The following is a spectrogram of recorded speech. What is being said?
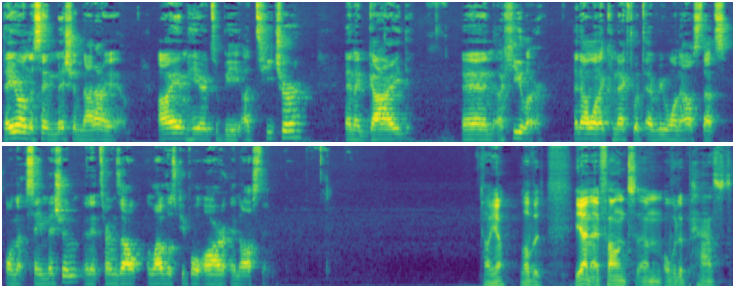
they are on the same mission that I am. I am here to be a teacher and a guide and a healer. And I want to connect with everyone else that's on that same mission. And it turns out a lot of those people are in Austin. Oh yeah, love it. Yeah, and I found um, over the past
